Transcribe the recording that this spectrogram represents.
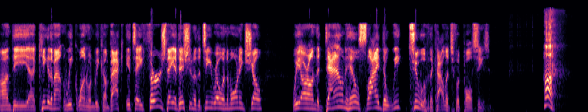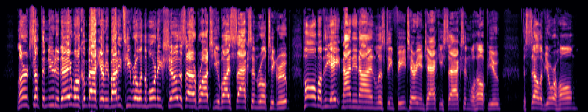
on the uh, King of the Mountain Week One when we come back. It's a Thursday edition of the T Row in the Morning Show. We are on the downhill slide to Week Two of the college football season. Huh. Learned something new today. Welcome back, everybody. T Row in the Morning Show. This hour brought to you by Saxon Realty Group, home of the eight ninety nine listing fee. Terry and Jackie Saxon will help you the sell of your home,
